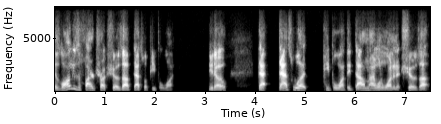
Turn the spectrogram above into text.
as long as a fire truck shows up that's what people want you know that that's what people want they dial 911 and it shows up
